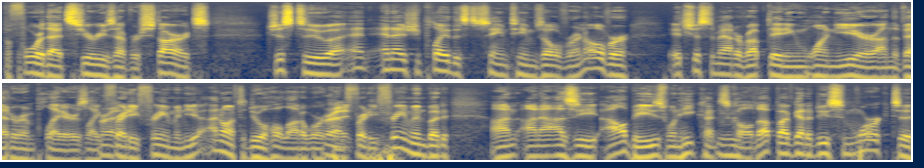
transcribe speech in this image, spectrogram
before that series ever starts, just to uh, and, and as you play the same teams over and over, it's just a matter of updating one year on the veteran players like Right. Freddie Freeman. You, I don't have to do a whole lot of work on Freddie Freeman, but on on Ozzie Albies when he gets Mm-hmm. called up, I've got to do some work to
